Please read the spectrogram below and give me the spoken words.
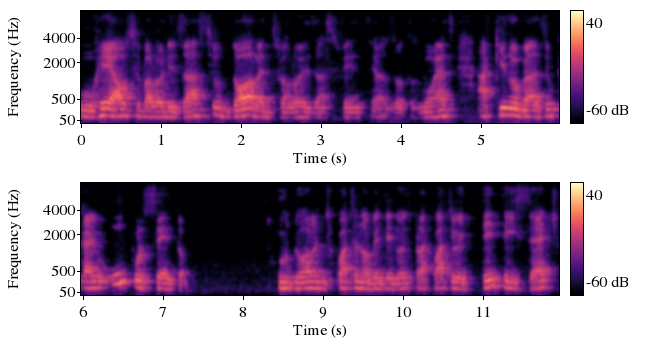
o real se valorizasse, o dólar desvalorizasse frente às outras moedas. Aqui no Brasil caiu 1%. O dólar de 4,92 para 4,87,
